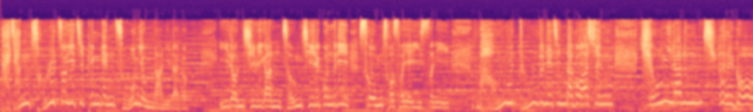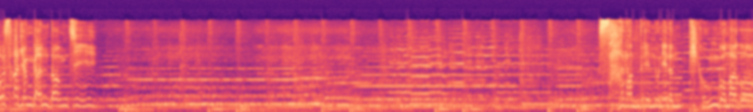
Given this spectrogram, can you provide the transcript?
가장 철저히 집행된 정영단이라고. 이런 지휘관 정치 일꾼들이 섬 초서에 있으니 마음이 든든해진다고 하신 경의하는 최고 사령관 동지 사람들의 눈에는 평범하고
